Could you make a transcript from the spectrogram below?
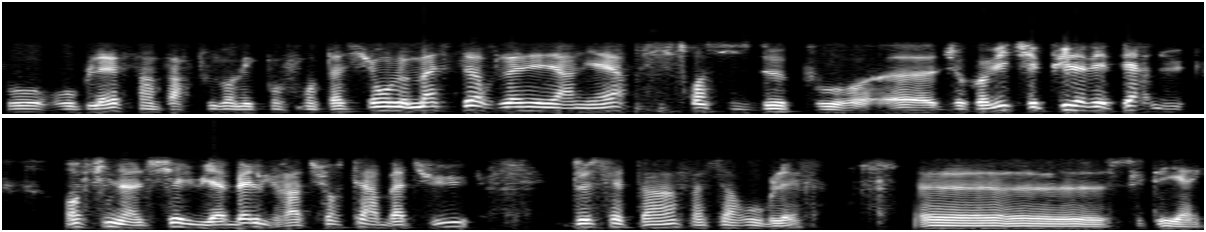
pour Roublev, un partout dans les confrontations. Le Masters l'année dernière, 6-3, 6-2 pour euh, Djokovic. Et puis il avait perdu en finale chez lui à Belgrade sur terre battue, 2-7-1 face à Roublev. C'était il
